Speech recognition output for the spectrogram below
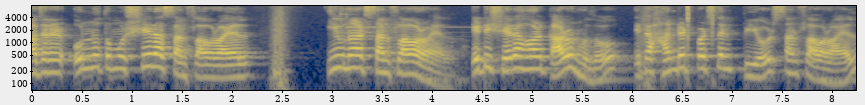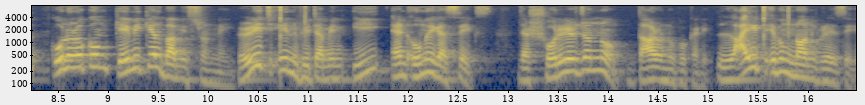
বাজারের অন্যতম সেরা sunflower oil Unar sunflower oil. এটি সেরা হওয়ার কারণ হলো, এটা hundred percent pure sunflower oil কোন রকম কেমিক্যাল বা মিশ্রণ নেই। Rich in vitamin E and omega six যা শরীরের জন্য দারুণ উপকারী। লাইট এবং নন গ্রেজি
